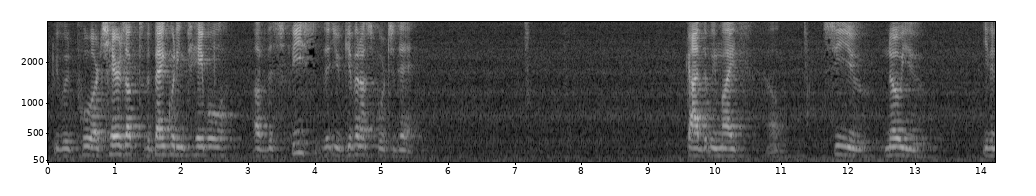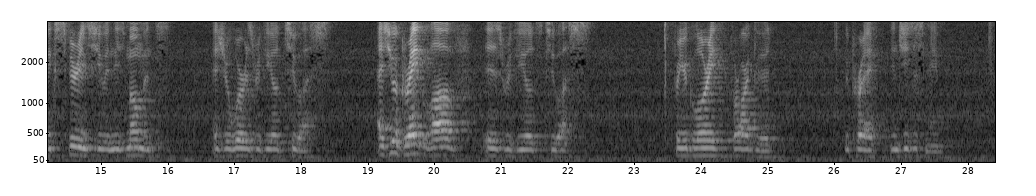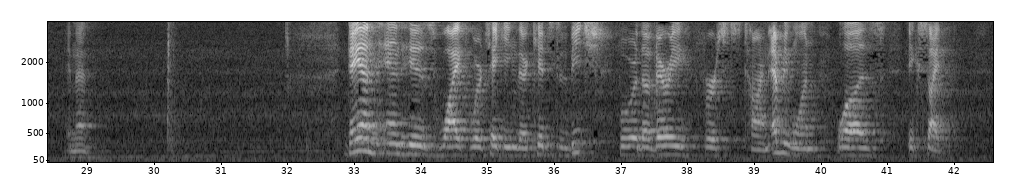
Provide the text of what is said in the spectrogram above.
we would pull our chairs up to the banqueting table of this feast that you've given us for today. God, that we might um, see you, know you, even experience you in these moments as your word is revealed to us, as your great love is revealed to us for your glory, for our good. We pray in Jesus' name. Amen. Dan and his wife were taking their kids to the beach for the very first time. Everyone was excited.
